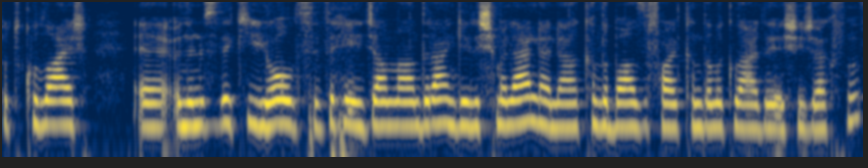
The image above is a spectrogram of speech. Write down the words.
tutkular, e, önünüzdeki yol, sizi heyecanlandıran gelişmelerle alakalı bazı farkındalıklar da yaşayacaksınız.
